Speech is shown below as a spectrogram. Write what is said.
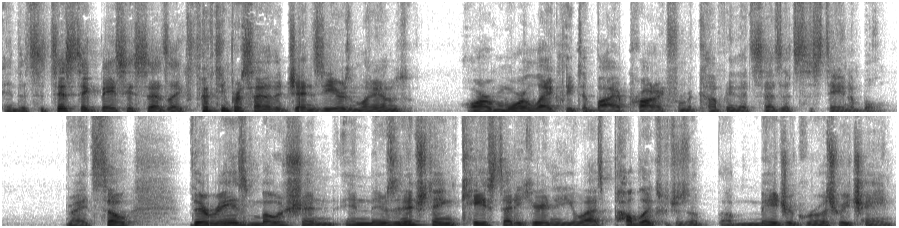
and the statistic basically says like 15% of the Gen Zers and millennials are more likely to buy a product from a company that says it's sustainable, right? So there is motion, and there's an interesting case study here in the U.S. Publix, which is a, a major grocery chain.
